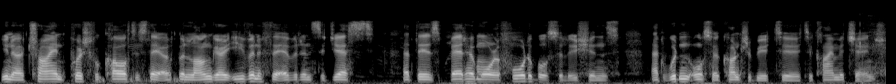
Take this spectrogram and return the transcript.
you know, try and push for coal to stay open longer, even if the evidence suggests that there's better, more affordable solutions that wouldn't also contribute to, to climate change.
